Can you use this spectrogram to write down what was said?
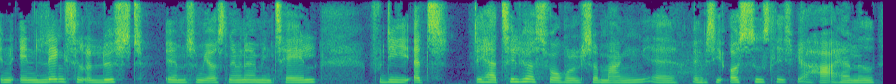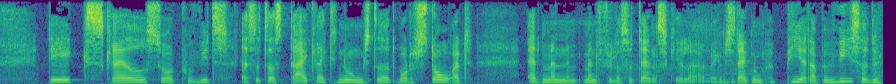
en, en længsel og lyst, øh, som jeg også nævner i min tale. Fordi at det her tilhørsforhold, som mange af hvad kan man sige, os sydslesvigere har hernede, det er ikke skrevet sort på hvidt. Altså der, der er ikke rigtig nogen steder, hvor der står, at at man, man føler sig dansk, eller hvad kan man sige, der er ikke nogen papir, der beviser det,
